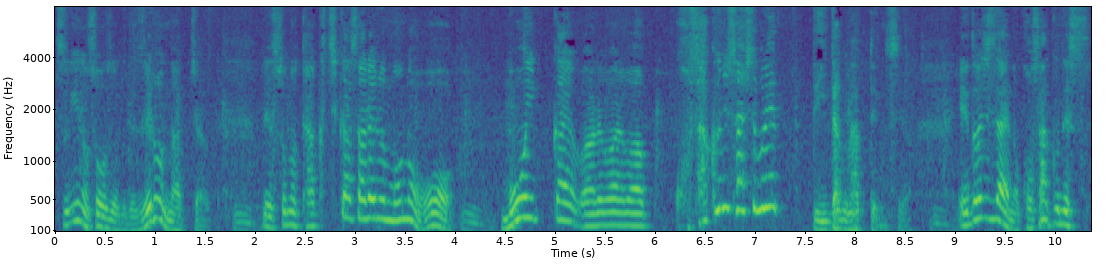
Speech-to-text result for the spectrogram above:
次の相続でゼロになっちゃう。うん。でその宅地化されるものをうん。もう一回我々は小作にさせてくれって言いたくなってるんですよ。江戸時代の小作です。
